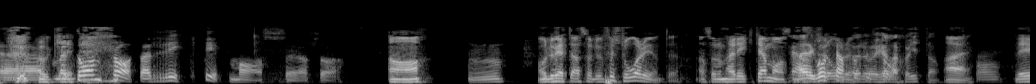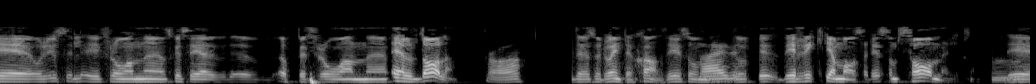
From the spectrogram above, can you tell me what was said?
eh, Okej. Men de pratar riktigt mas alltså. Ja. Mm. Och du vet, alltså du förstår det ju inte. Alltså de här riktiga masarna Nej, det går knappt att och hela skiten. Nej. Ja. Det är, och det är just ifrån, eh, ska vi se, uppifrån Älvdalen. Ja. Det, är alltså, du har inte en chans. Det är som, Nej, det- det... Det, är riktiga masar. Det är som samer liksom. Mm. Det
